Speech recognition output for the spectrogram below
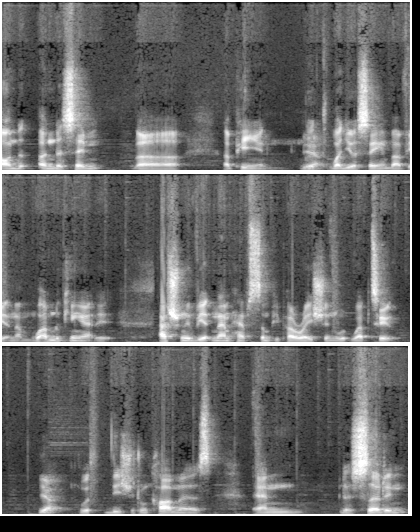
on the on the same uh, opinion with Yeah. what you're saying about Vietnam. What I'm looking at it, actually, Vietnam have some preparation with Web two, Yeah, with digital commerce, and the certain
